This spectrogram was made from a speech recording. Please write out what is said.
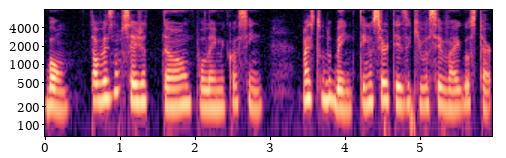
Bom, talvez não seja tão polêmico assim, mas tudo bem, tenho certeza que você vai gostar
